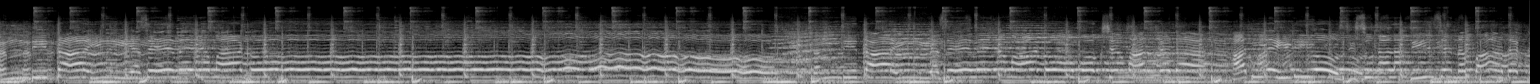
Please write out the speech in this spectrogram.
ತಂದೆ ತಾಯಿಯ ಸೇವೆಯ ಮಾಡೋ ತಂದೆ ತಾಯಿಯ ಸೇವೆಯ ಮಾಡೋ ಮೋಕ್ಷ ಮಾರ್ಗದ ಹಾದಿಯ ಹಿಡಿಯೋ ಶಿಶುನಳ ಬೀಜನ ಪಾದಕ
